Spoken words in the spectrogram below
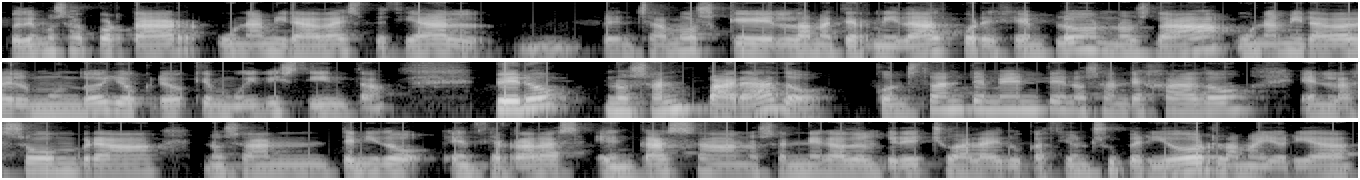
podemos aportar una mirada especial. Pensamos que la maternidad, por ejemplo, nos da una mirada del mundo yo creo que muy distinta, pero nos han parado constantemente nos han dejado en la sombra, nos han tenido encerradas en casa, nos han negado el derecho a la educación superior la mayoría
